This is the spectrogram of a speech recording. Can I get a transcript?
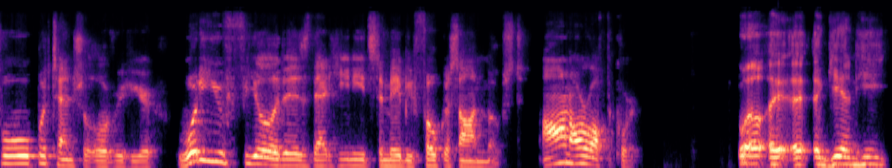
full potential over here, what do you feel it is that he needs to maybe focus on most, on or off the court? Well, again, he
